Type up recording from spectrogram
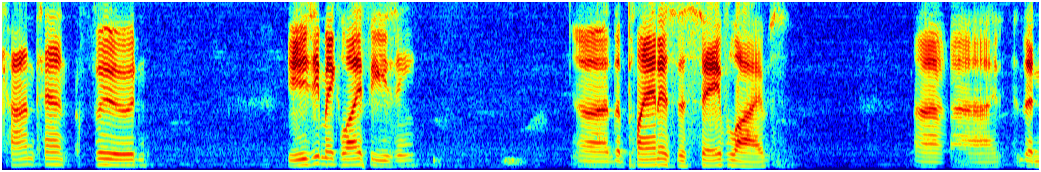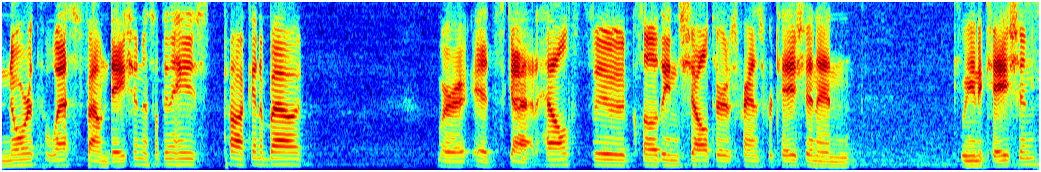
content, food. Easy, make life easy. Uh, the plan is to save lives. Uh, the Northwest Foundation is something that he's talking about, where it's got health, food, clothing, shelters, transportation, and communication.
